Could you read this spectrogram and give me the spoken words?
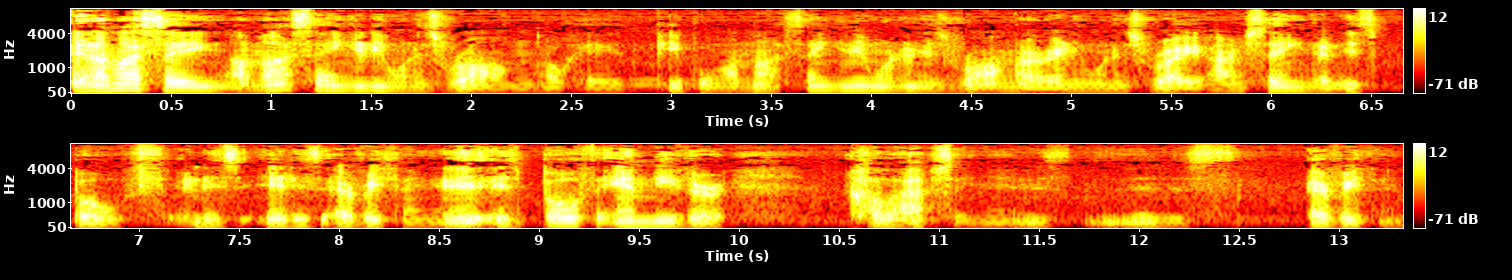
And I'm not saying I'm not saying anyone is wrong, okay, people. I'm not saying anyone is wrong or anyone is right. I'm saying that it's both. And It is it is everything. It is both and neither collapsing. It is, it is everything.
